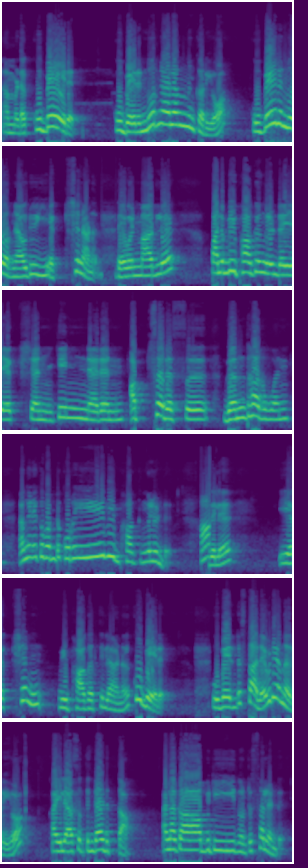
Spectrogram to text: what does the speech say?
നമ്മുടെ കുബേരൻ കുബേരൻ എന്ന് പറഞ്ഞാൽ ആരാന്ന് നിങ്ങൾക്കറിയോ? കുബേരൻ എന്ന് പറഞ്ഞാൽ ഒരു യക്ഷനാണ് ദേവന്മാരിൽ പല വിഭാഗങ്ങളുണ്ട്. യക്ഷൻ കിന്നരൻ അപ്സരസ് ഗന്ധർവൻ അങ്ങനെയൊക്കെ പറഞ്ഞിട്ട് കുറേ വിഭാഗങ്ങളുണ്ട്. അതിൽ യക്ഷൻ വിഭാഗത്തിലാണ് കുബേരൻ. കുബേരന്റെ സ്ഥലം എവിടെയാണെന്നറിയോ? കൈലാസത്തിന്റെ അടുത്ത അളകാപുരി എന്ന് പറഞ്ഞിട്ട് സ്ഥലമുണ്ട്.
